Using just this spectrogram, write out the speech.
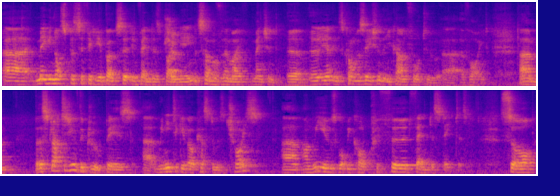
uh, maybe not specifically about certain vendors by Sure. name, but some of them I've mentioned uh, earlier in this conversation that you can't afford to uh, avoid. Um, but the strategy of the group is uh, we need to give our customers choice, uh, and we use what we call preferred vendor status. So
